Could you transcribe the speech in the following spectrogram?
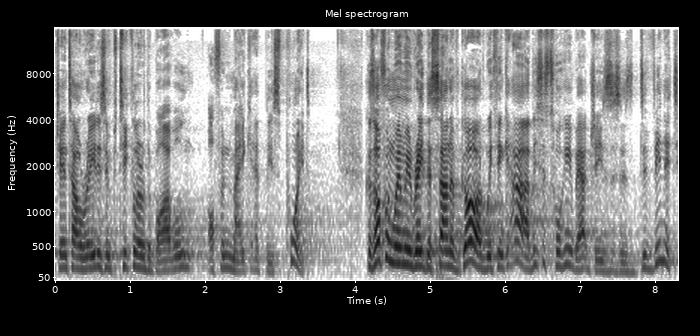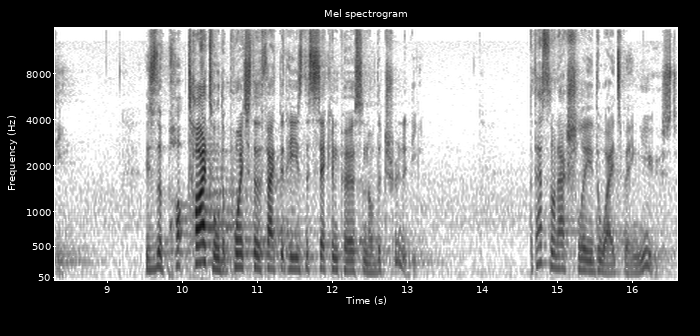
Gentile readers, in particular of the Bible, often make at this point. Because often when we read the Son of God, we think, ah, this is talking about Jesus' divinity. This is a po- title that points to the fact that he is the second person of the Trinity. But that's not actually the way it's being used.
